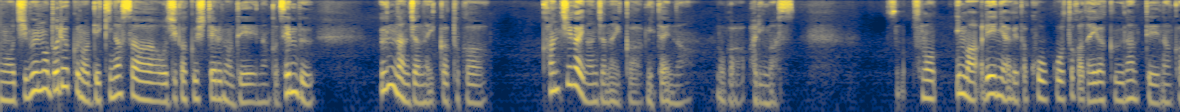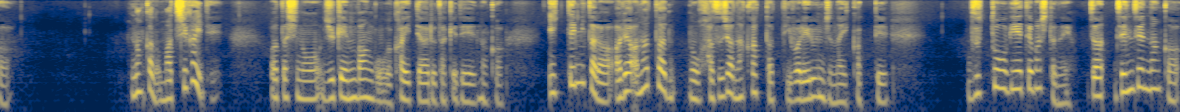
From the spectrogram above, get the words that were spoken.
の自分の努力のできなさを自覚してるので、なんか全部運なんじゃないかとか、勘違いなんじゃないかみたいなのがあります。その、その今例に挙げた高校とか大学なんてなんか、なんかの間違いで私の受験番号が書いてあるだけで、なんか行ってみたら、あれあなたのはずじゃなかったって言われるんじゃないかって、ずっと怯えてましたね。じゃ、全然なんか、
